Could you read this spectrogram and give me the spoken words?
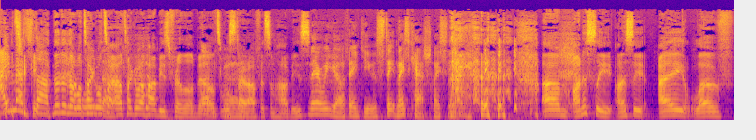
I messed Okay. up. No, no, no. We'll talk. We're We'll talk. I'll talk about hobbies for a little bit. We'll Okay. start off with some hobbies. There we go. Thank you. Stay, nice catch. Nice save. Um, honestly, honestly, I love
